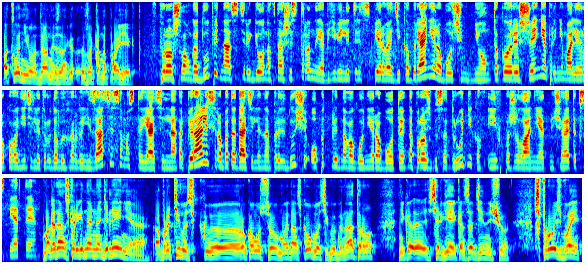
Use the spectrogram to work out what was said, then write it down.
отклонило данный законопроект. В прошлом году 15 регионов нашей страны объявили 31 декабря нерабочим днем. Такое решение принимали руководители трудовых организаций самостоятельно. Опирались работодатели на предыдущий опыт предновогодней работы, на просьбы сотрудников и их пожелания, отмечают эксперты. Магаданское региональное отделение обратилось к э, руководству Магаданской области, губернатору Сергею Константиновичу с просьбой просьбой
